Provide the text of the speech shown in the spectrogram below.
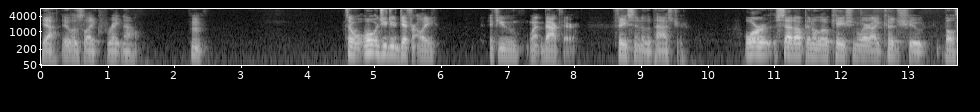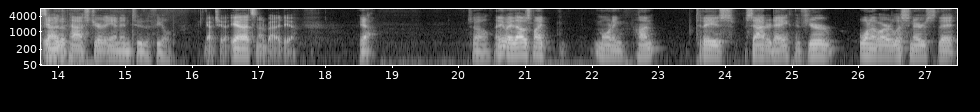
Yeah, it was like right now. Hmm. So what would you do differently if you went back there? face into the pasture or set up in a location where I could shoot Both into the pasture and into the field. Gotcha. Yeah, that's not a bad idea. Yeah. So, anyway, that was my morning hunt. Today is Saturday. If you're one of our listeners that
